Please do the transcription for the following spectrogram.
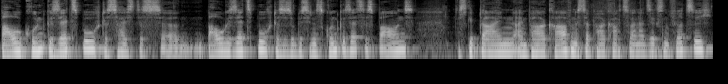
Baugrundgesetzbuch, das heißt das äh, Baugesetzbuch, das ist so ein bisschen das Grundgesetz des Bauens. Es gibt da einen, einen Paragraphen, das ist der Paragraph 246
